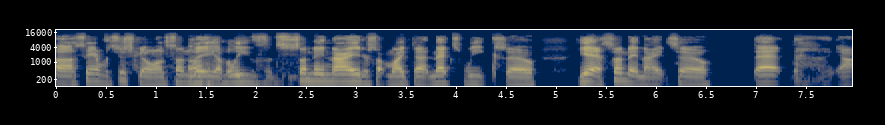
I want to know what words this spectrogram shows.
uh, San Francisco on Sunday. Oh. I believe Sunday night or something like that next week. So yeah, Sunday night. So that uh,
